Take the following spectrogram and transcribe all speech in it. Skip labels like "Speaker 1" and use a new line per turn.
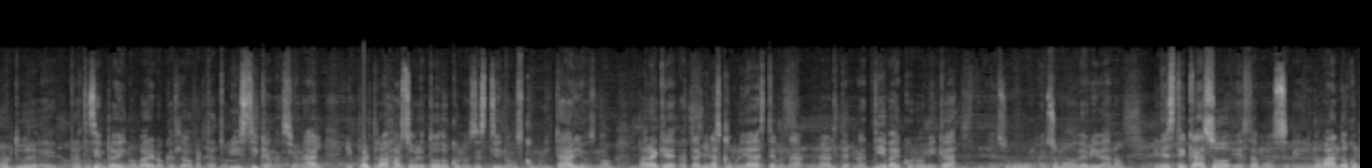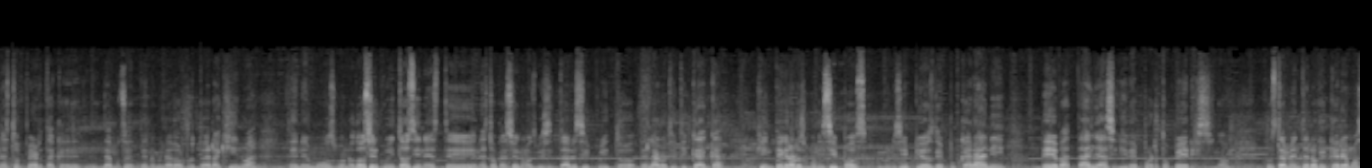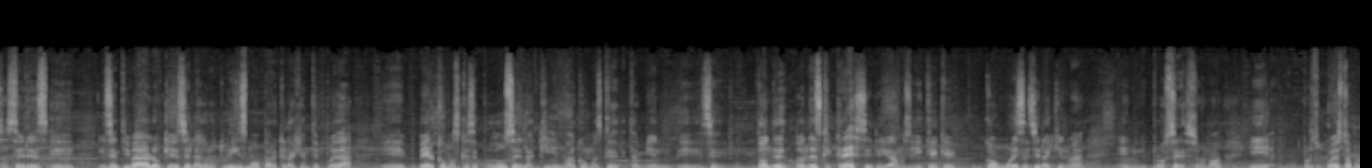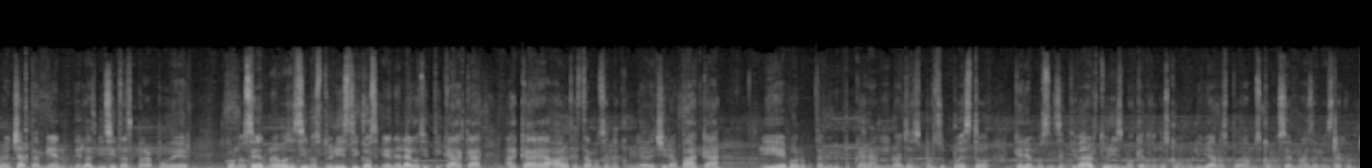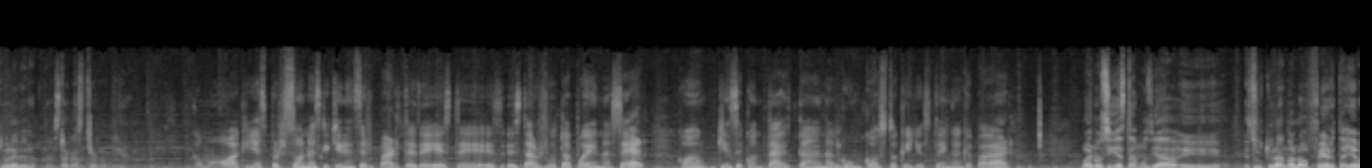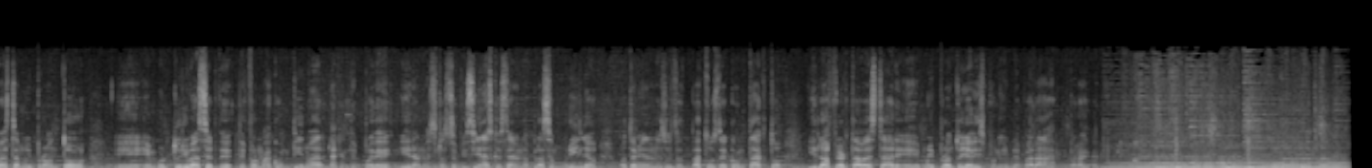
Cultura eh, trata siempre de innovar en lo que es la oferta turística nacional y poder trabajar sobre todo con los destinos comunitarios, ¿no? Para que también las comunidades tengan una, una alternativa económica en su, en su, modo de vida, ¿no? En este caso estamos innovando con esta oferta que hemos denominado Ruta de la Quinoa. Tenemos, bueno, dos circuitos y en, este, en esta ocasión hemos visitado el circuito del lago Titicaca, que integra los municipios, municipios de Pucarani, de Batallas y de Puerto Pérez, ¿no? Justamente lo que queremos hacer es eh, incentivar a lo que es el agroturismo para que la gente pueda eh, ver cómo es que se produce la quinoa, cómo es que también, eh, se, dónde, dónde es que crece, digamos, y que, cómo es en sí la quinoa en el proceso, ¿no? Y por supuesto aprovechar también de las visitas para poder conocer nuevos destinos turísticos en el lago Titicaca, acá ahora que estamos en la comunidad de Chirapaca, y bueno, también en Pucarani, ¿no? Entonces, por supuesto, queremos incentivar el turismo, que nosotros como bolivianos podamos conocer más de nuestra cultura y de nuestra gastronomía.
¿Cómo aquellas personas que quieren ser parte de este, esta ruta pueden hacer? ¿Con quién se contactan? ¿Algún costo que ellos tengan que pagar?
Bueno, sí, estamos ya eh, estructurando la oferta, ya va a estar muy pronto eh, en Volturi, va a ser de, forma continua, la gente puede ir a nuestras oficinas que están en la Plaza Murillo o también en nuestros datos de contacto y la oferta va a estar eh, muy pronto ya disponible para, para el público.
